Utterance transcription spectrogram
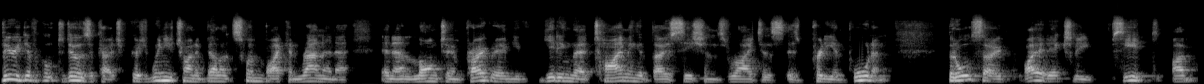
Very difficult to do as a coach because when you're trying to balance swim bike and run in a in a long-term program you getting the timing of those sessions right is, is pretty important. But also i had actually said i'm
